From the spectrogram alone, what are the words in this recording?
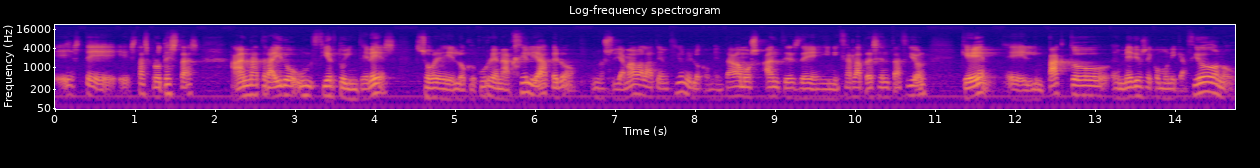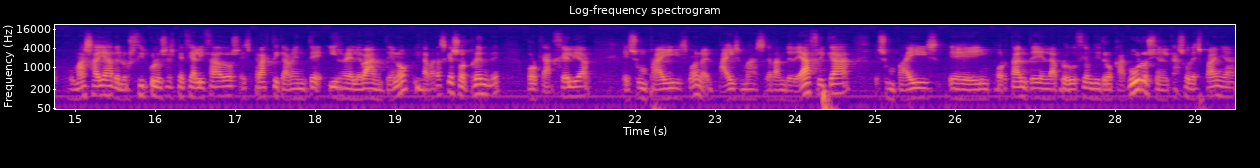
este, estas protestas han atraído un cierto interés sobre lo que ocurre en Argelia, pero nos llamaba la atención, y lo comentábamos antes de iniciar la presentación, que el impacto en medios de comunicación o, más allá de los círculos especializados es prácticamente irrelevante. ¿no? Y la verdad es que sorprende porque Argelia es un país, bueno, el país más grande de África, es un país eh, importante en la producción de hidrocarburos y en el caso de España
